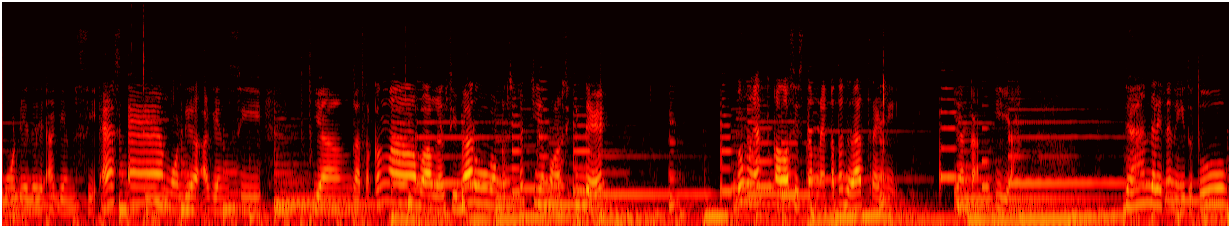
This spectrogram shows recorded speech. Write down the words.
mau dia dari agensi SM, mau dia agensi yang gak terkenal, mau agensi baru, mau agensi kecil, mau agensi gede, gue melihat kalau sistem mereka itu adalah training, ya enggak? Iya. Dan dari training itu tuh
